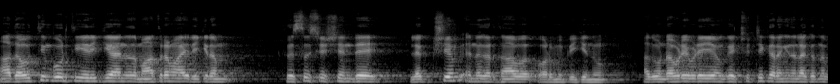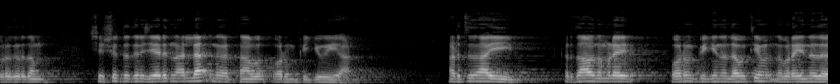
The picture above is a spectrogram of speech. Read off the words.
ആ ദൗത്യം പൂർത്തീകരിക്കുക എന്നത് മാത്രമായിരിക്കണം ക്രിസ്തു ശിഷ്യന്റെ ലക്ഷ്യം എന്ന് കർത്താവ് ഓർമ്മിപ്പിക്കുന്നു. അതുകൊണ്ട് അവിടെ ഇവിടെയൊക്കെ ചുറ്റിക്കറങ്ങി നടക്കുന്ന പ്രകൃതം ശിഷ്യത്വത്തിന് ചേരുന്നതല്ല എന്ന് കർത്താവ് ഓർമ്മിപ്പിക്കുകയാണ്. അടുത്തതായി കർത്താവ് നമ്മളെ ഓർമ്മിപ്പിക്കുന്ന ദൗത്യം എന്ന് പറയുന്നത്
